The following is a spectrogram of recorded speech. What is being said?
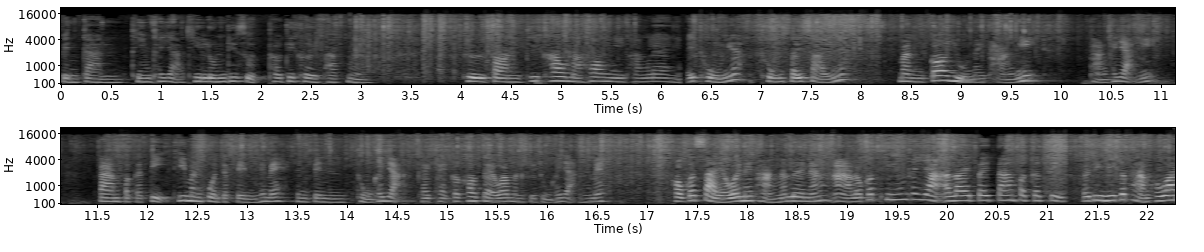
เป็นการทิ้งขยะที่ลุ้นที่สุดเท่าที่เคยพักมา คือตอนที่เข้ามาห้องนี้ครั้งแรกเนี่ยไอ้ถุงเนี้ยถุงใสๆเนี่ย มันก็อยู่ในถังนี้ถังขยะนี้ ตามปกติที่มันควรจะเป็นใช่ไหมเป็นเป็นถุงขยะใครๆก็เข้าใจว่ามันคือถุงขยะใช่ไหม เขาก็ใส่เอาไว้ในถังนั้นเลยนะ อ่า เราก็ทิ้งขยะอะไรไปตามปกติ แล้วทีนี้ก็ถามเขาว่า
